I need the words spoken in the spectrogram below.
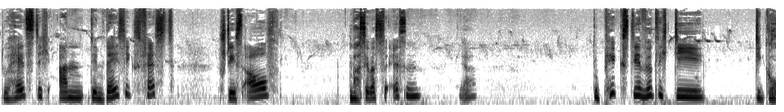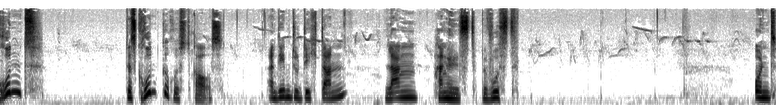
Du hältst dich an den Basics fest, stehst auf, machst dir was zu essen, ja. Du pickst dir wirklich die, die Grund, das Grundgerüst raus, an dem du dich dann lang hangelst, bewusst. Und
